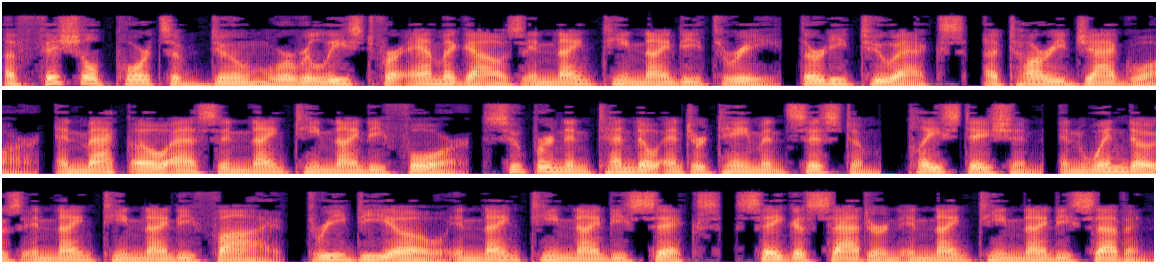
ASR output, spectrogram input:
Official ports of Doom were released for AmigaOS in 1993, 32X, Atari Jaguar, and Mac OS in 1994, Super Nintendo Entertainment System, PlayStation, and Windows in 1995, 3DO in 1996, Sega Saturn in 1997,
